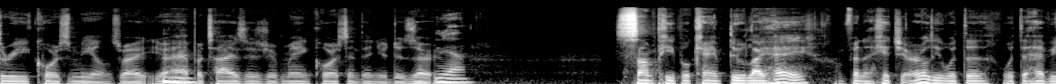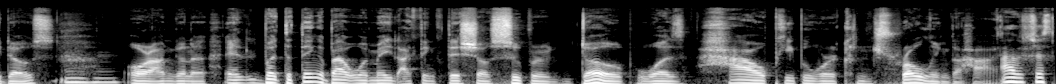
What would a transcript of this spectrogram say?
three course meals, right? Your Mhm. appetizers, your main course, and then your dessert Yeah. Some people came through like, "Hey, I'm gonna hit you early with the with the heavy dose, Mm-hmm. or I'm gonna." And but the thing about what made I think this show super dope was how people were controlling the high. I was just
